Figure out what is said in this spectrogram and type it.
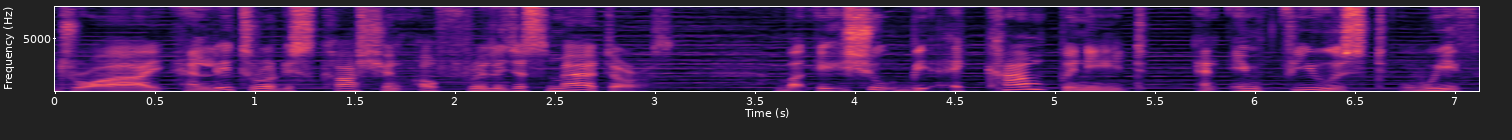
dry, and literal discussion of religious matters, but it should be accompanied and infused with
